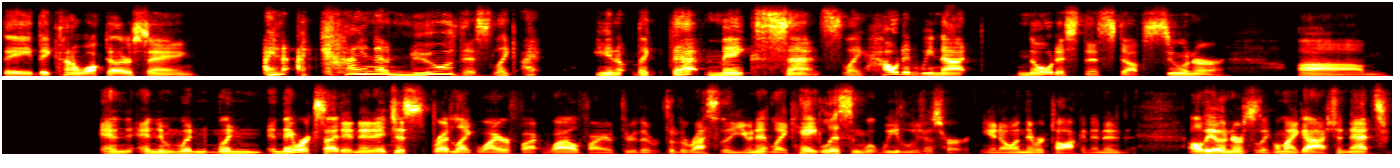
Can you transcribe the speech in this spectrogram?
they they kind of walked out there saying, "I I kind of knew this. Like I, you know, like that makes sense. Like how did we not notice this stuff sooner um and and when when and they were excited and it just spread like wildfire wildfire through the through the rest of the unit like hey listen what we just heard you know and they were talking and then all the other nurses like oh my gosh and that's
